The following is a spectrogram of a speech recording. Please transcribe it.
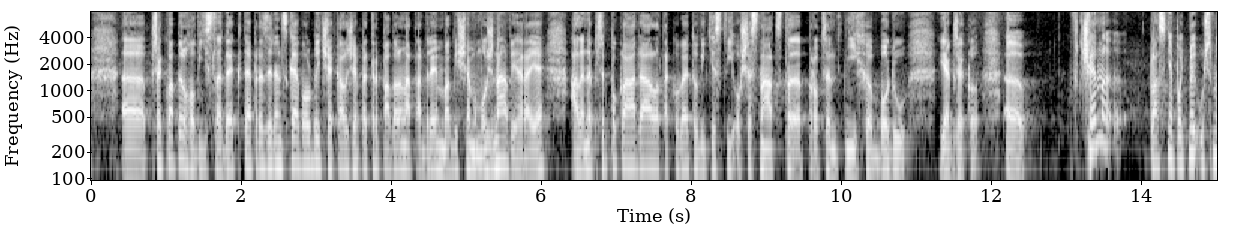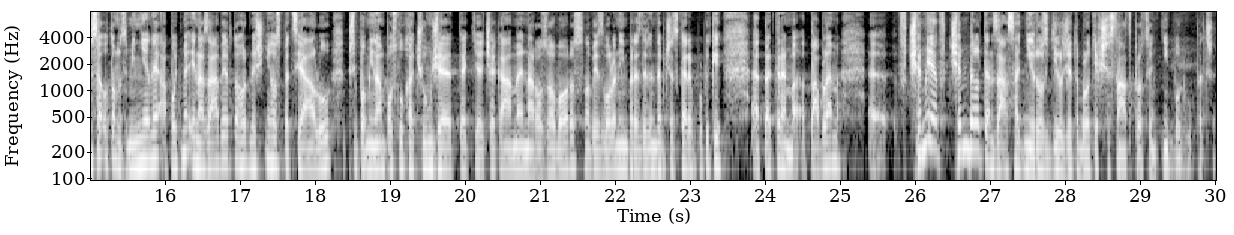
Překvapil ho výsledek té prezidentské volby, čekal, že Petr Pavel nad Andrejem Babišem možná vyhraje, ale nepředpokládal takovéto vítězství o 16 procentních bodů, jak řekl. V čem vlastně pojďme, už jsme se o tom zmínili a pojďme i na závěr toho dnešního speciálu. Připomínám posluchačům, že teď čekáme na rozhovor s nově zvoleným prezidentem České republiky eh, Petrem Pavlem. Eh, v čem, je, v čem byl ten zásadní rozdíl, že to bylo těch 16% bodů, Petře?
